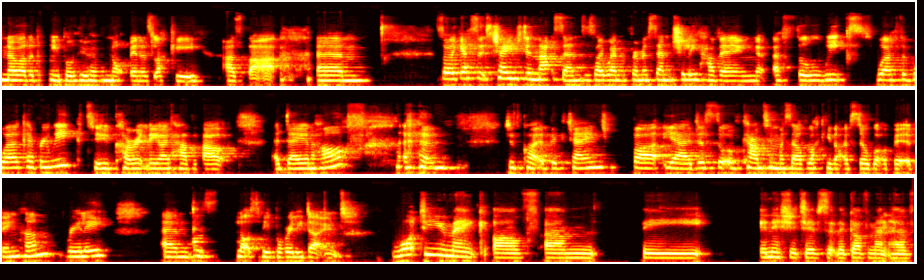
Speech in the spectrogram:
know other people who have not been as lucky as that. Um, so I guess it's changed in that sense as I went from essentially having a full week's worth of work every week to currently I have about a day and a half, um, which is quite a big change. But yeah, just sort of counting myself lucky that I've still got a bit of income, really, because um, lots of people really don't. What do you make of um, the initiatives that the government have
